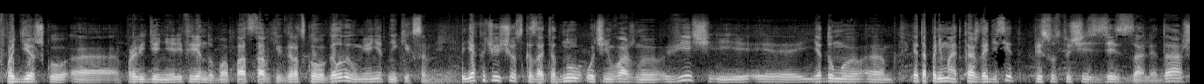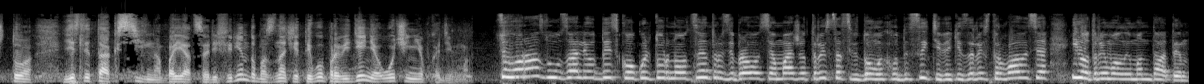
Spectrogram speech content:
в поддержку э, проведения референдума по отставке городского головы, у меня нет никаких сомнений. Я хочу еще сказать одну очень важную вещь, и э, я думаю, э, это понимает каждый одессит, присутствующий здесь в зале, да, что если так сильно боятся референдума, значит его проведение очень необходимо. Цього разу у залі Одеського культурного центру зібралося майже 300 свідомих одеситів, які зареєструвалися і отримали мандати.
